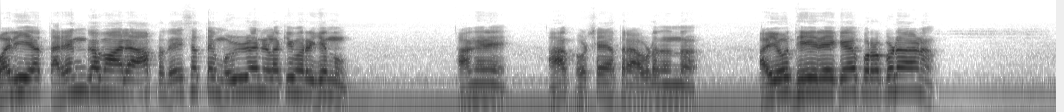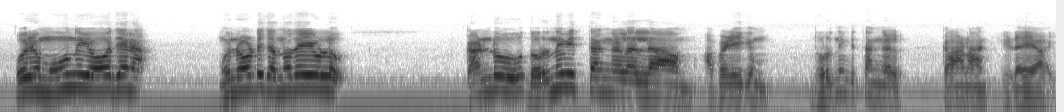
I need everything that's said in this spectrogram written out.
വലിയ തരംഗമാല ആ പ്രദേശത്തെ മുഴുവൻ ഇളക്കി മറിക്കുന്നു. അങ്ങനെ ആ ഘോഷയാത്ര അവിടെ നിന്ന് അയോധ്യയിലേക്ക് പുറപ്പെടുകയാണ്. ഒരു മൂന്ന് യോജന മുന്നോട്ട് ചെന്നതേയുള്ളൂ. കണ്ടു ദുർനിമിത്തങ്ങളെല്ലാം അപ്പോഴേക്കും ദുർനിമിത്തങ്ങൾ കാണാൻ ഇടയായി.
